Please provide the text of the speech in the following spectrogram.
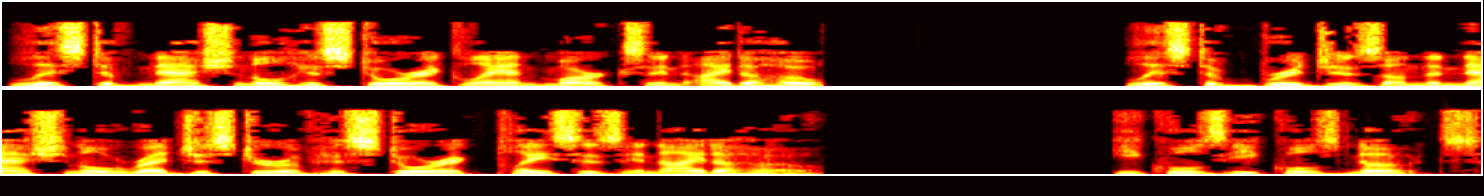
List of National Historic Landmarks in Idaho List of bridges on the National Register of Historic Places in Idaho Notes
